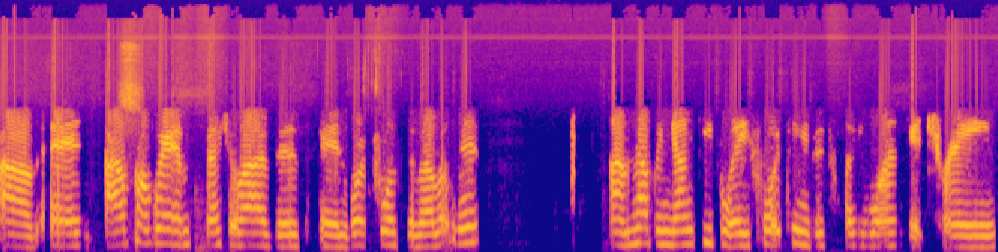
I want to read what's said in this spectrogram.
Um, and our program specializes in workforce development, um, helping young people age 14 to 21 get trained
